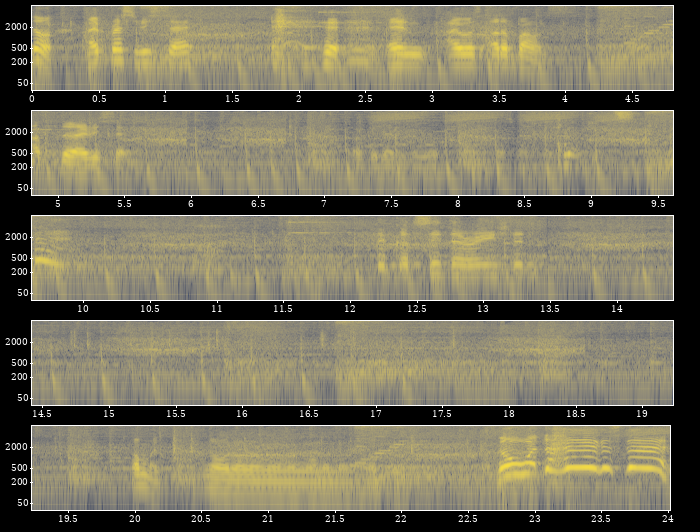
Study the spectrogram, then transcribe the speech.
No, I pressed reset, and I was out of bounds after I reset. Okay, that doesn't work. That's fine. The consideration. Oh my! No, no, no, no, no, no, no, no. Okay. No, what the heck is that?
